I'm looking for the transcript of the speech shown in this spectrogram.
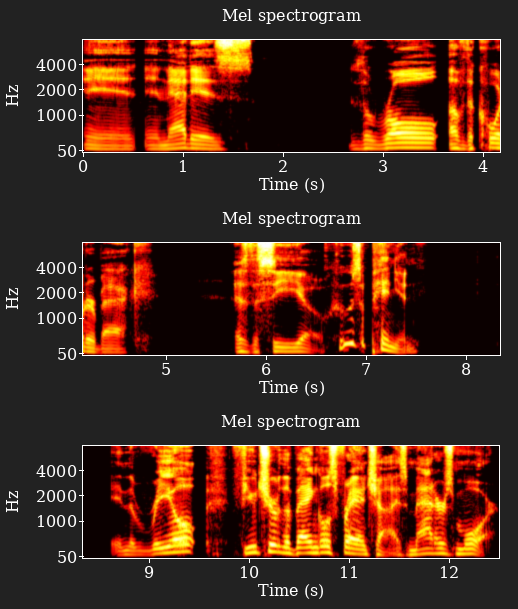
and and that is the role of the quarterback as the CEO. Whose opinion in the real future of the Bengals franchise matters more?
